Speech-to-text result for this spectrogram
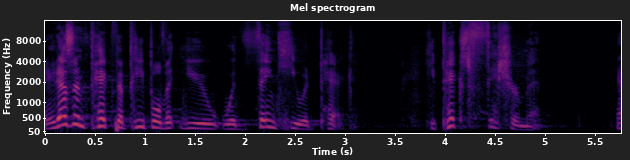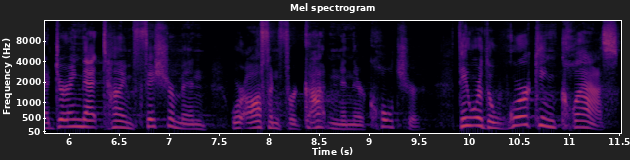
and he doesn't pick the people that you would think he would pick, he picks fishermen. Now, during that time, fishermen were often forgotten in their culture. They were the working class,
